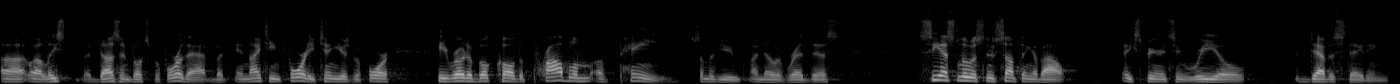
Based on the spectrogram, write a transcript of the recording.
uh, well, at least a dozen books before that. But in 1940, 10 years before, he wrote a book called The Problem of Pain. Some of you, I know, have read this. C.S. Lewis knew something about experiencing real devastating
